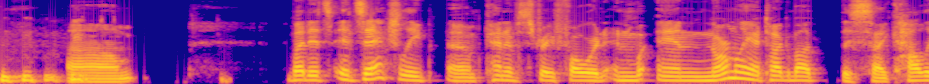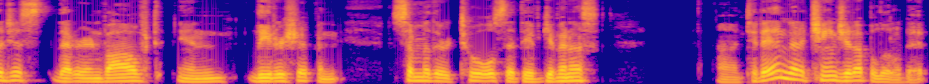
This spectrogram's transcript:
um, but it's it's actually um, kind of straightforward. And and normally I talk about the psychologists that are involved in leadership and some of their tools that they've given us. Uh, today I'm going to change it up a little bit,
